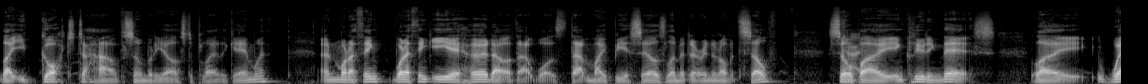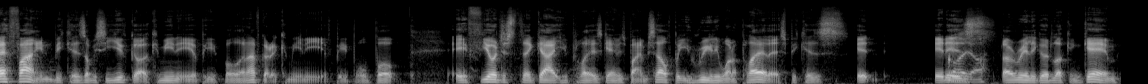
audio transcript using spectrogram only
Like you've got to have somebody else to play the game with. And what I think what I think EA heard out of that was that might be a sales limiter in and of itself. So Okay. by including this, like we're fine because obviously you've got a community of people and I've got a community of people, but if you're just a guy who plays games by himself but you really want to play this because it it Oh, yeah. Mm-hmm. a really good looking game,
